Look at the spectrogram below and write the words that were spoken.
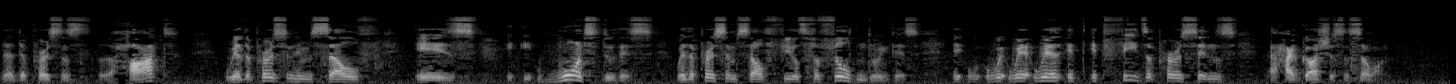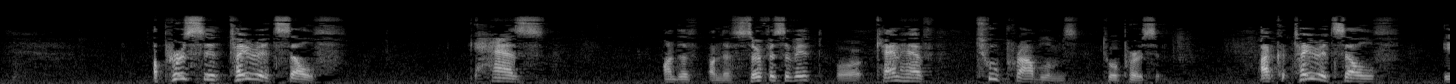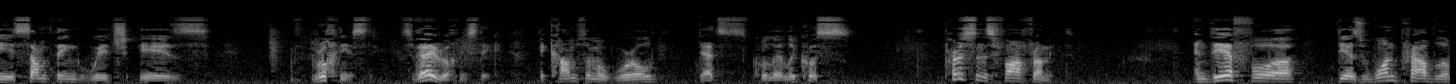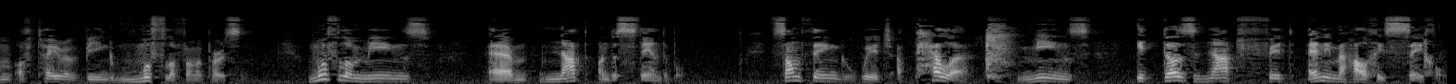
the, the person's heart, where the person himself is wants to do this, where the person himself feels fulfilled in doing this, it, where, where it, it, feeds a person's uh, hargoshes and so on. A person, Torah itself has, on the, on the surface of it, or can have two problems to a person. A Torah itself is something which is ruchnistic. It's very ruchnistic. It comes from a world that's kulelikus. Person is far from it. And therefore, there's one problem of Torah being mufla from a person. Mufla means um, not understandable. Something which a pella means it does not fit any mehalchis seichel.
